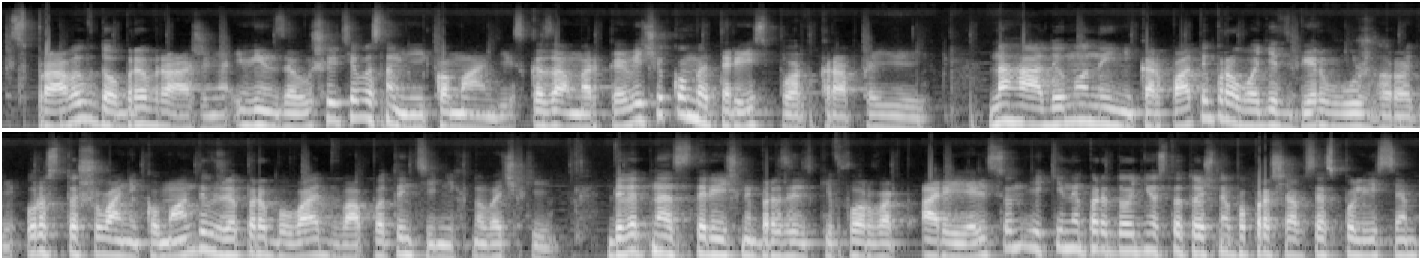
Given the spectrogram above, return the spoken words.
Справив добре враження, і він залишиться в основній команді, сказав Маркевич у коментарі sport.ua. Нагадуємо, нині Карпати проводять збір в Ужгороді. У розташуванні команди вже перебувають два потенційних новачки: 19-річний бразильський форвард Аріельсон, який напередодні остаточно попрощався з Поліссям,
